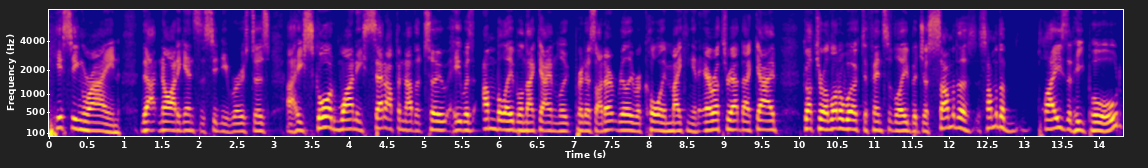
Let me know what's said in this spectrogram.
pissing rain that night against the Sydney Roosters. Uh, he scored one, he set up another two. He was unbelievable in that game, Luke Priddis. I don't really recall him making an error throughout that game. Got through a lot of work defensively, but just some of the some of the plays that he pulled.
